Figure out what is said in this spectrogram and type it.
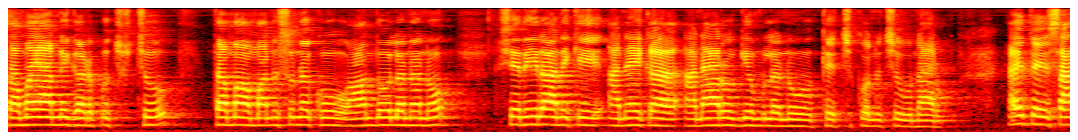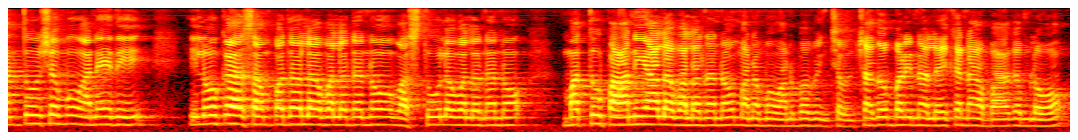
సమయాన్ని గడుపుచు తమ మనసునకు ఆందోళనను శరీరానికి అనేక అనారోగ్యములను తెచ్చుకొనుచు ఉన్నారు. అయితే సంతోషము అనేది ఈ లోక సంపదల వలననో వస్తువుల వలననో మత్తు పానీయాల వలననో మనము అనుభవించాం. చదవబడిన లేఖన భాగంలో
